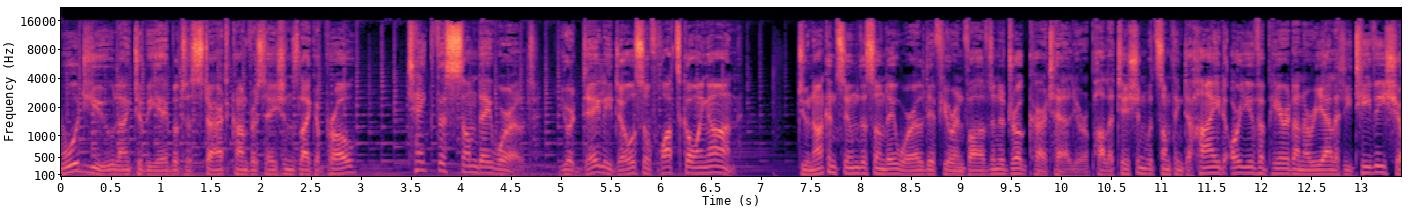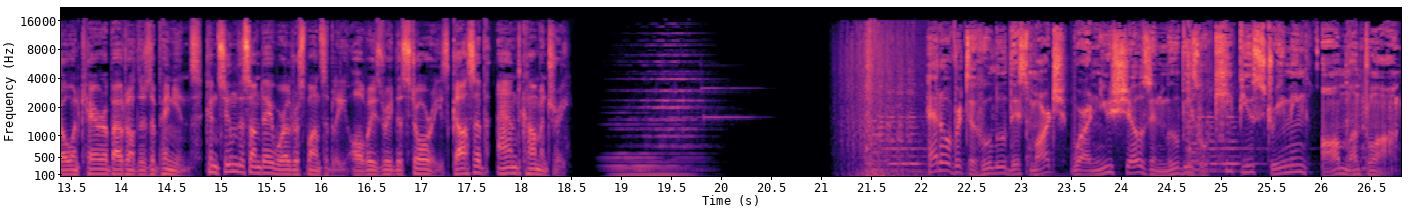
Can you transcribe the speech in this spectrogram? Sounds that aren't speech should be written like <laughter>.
Would you like to be able to start conversations like a pro? Take the Sunday World, your daily dose of what's going on. Do not consume the Sunday World if you're involved in a drug cartel, you're a politician with something to hide, or you've appeared on a reality TV show and care about others' opinions. Consume the Sunday World responsibly. Always read the stories, gossip, and commentary. Head over to Hulu this March, where our new shows and movies will keep you streaming all month long.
